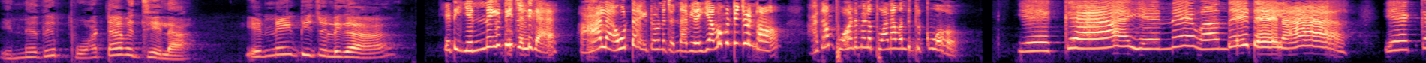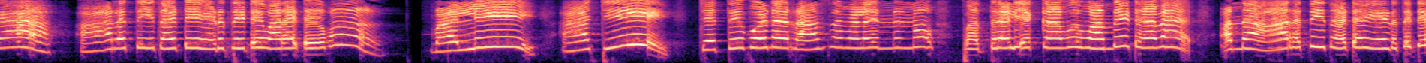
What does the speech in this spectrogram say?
என்னது? போட்டா வச்சேலா? என்னைட்டி சொல்லுகா இது சொல்லுங்க ஆள் அவுட் ஆயிட்டோன்னு சொன்னாவே எவன் பத்தி சொன்னா அதான் போன மேல போனா வந்துட்டு இருக்குவோ. ஏக்கா என்ன வந்துட்டேலா ஏக்கா ஆரத்தி தட்டி எடுத்துட்டு வரட்டுமா வள்ளி ஆச்சி செத்து போன ராசமலை இன்னும் பத்திராளி அக்காவும் வந்துட்டாவ அந்த ஆரத்தி தட்டை எடுத்துட்டு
